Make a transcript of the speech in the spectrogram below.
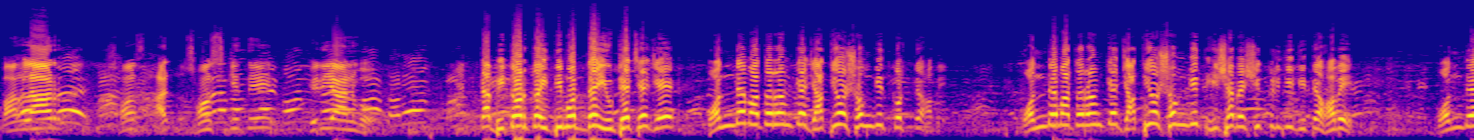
বাংলার সংস- সংস্কৃতি ফিরিয়ে আনব। একটা বিতর্ক ইতিমধ্যেই উঠেছে যে বন্দে মাতরমকে জাতীয় সংগীত করতে হবে। বন্দে মাতরমকে জাতীয় সংগীত হিসেবে স্বীকৃতি দিতে হবে। বন্দে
